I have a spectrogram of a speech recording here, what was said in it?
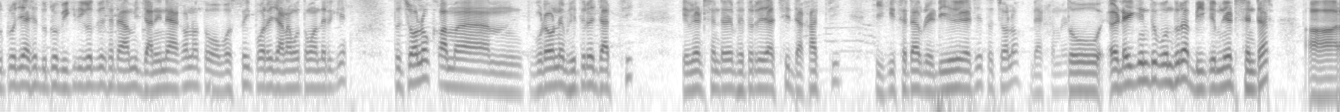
দুটো যে আছে দুটো বিক্রি করে দেবে সেটা আমি জানি না এখনও তো অবশ্যই পরে জানাব তোমাদেরকে। তো চলো গোডাউনের ভিতরে যাচ্ছি। ক্যাবিনেট সেন্টারের ভেতরে যাচ্ছি দেখাচ্ছি কী কী সেট রেডি হয়ে গেছে। তো চলো ব্যাক তো এটাই কিন্তু বন্ধুরা বি ক্যাবিনেট সেন্টার আর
